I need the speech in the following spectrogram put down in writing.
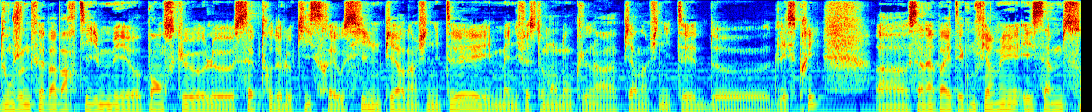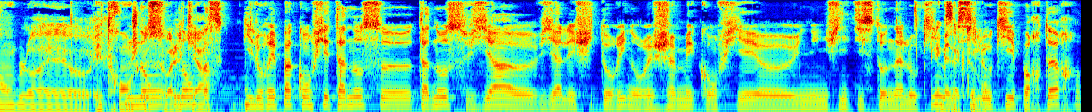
dont je ne fais pas partie, mais euh, pense que le sceptre de Loki serait aussi une pierre d'infinité, et manifestement donc la pierre d'infinité de, de l'esprit. Euh, ça n'a pas été confirmé, et ça me semblerait euh, étrange que ce soit le cas. Parce qu'il aurait pas confié Thanos, Thanos via via les Shitori n'aurait jamais confié une Infinity Stone à Loki, même si Loki est porteur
